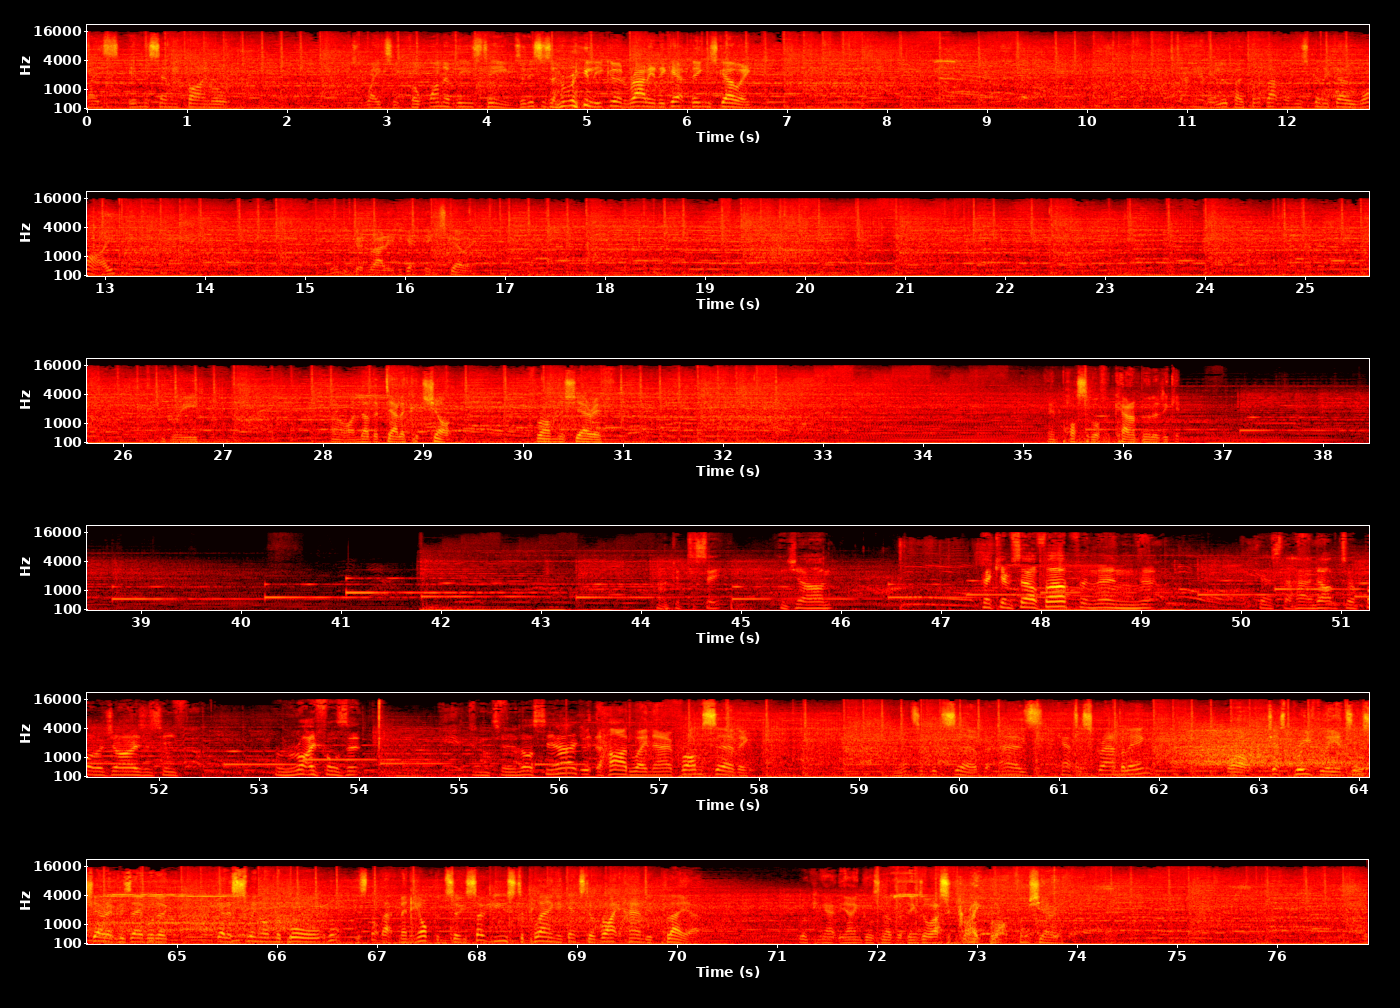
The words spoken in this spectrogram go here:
place in the semi-final is waiting for one of these teams, and this is a really good rally to get things going. Daniel Lupo thought that one was going to go wide. Really good rally to get things going. Another delicate shot from the Cherif. Impossible for Carambula to get. Oh, good to see Jean pick himself up and then uh, gets the hand up to apologise as he rifles it into Losiak. the hard way now from serving. That's a good serve, but has Qatar scrambling. Well, just briefly until Cherif is able to get a swing on the ball. There's not that many of them, so he's so used to playing against a right-handed player. Looking out the angles and other things. Oh, that's a great block from Cherif.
